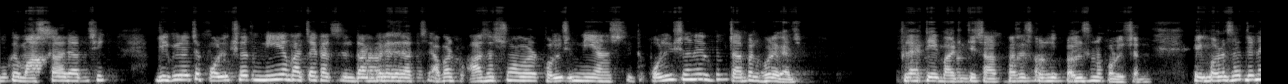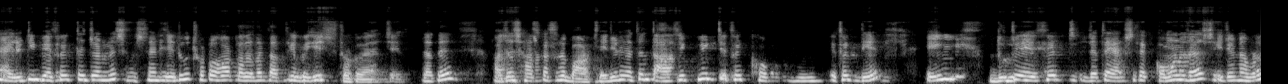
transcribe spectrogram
মুখে মাস্ক ছাড়া যাচ্ছি। যেগুলো হচ্ছে পলিউশন নিয়ে বাচ্চার কাছে ডাক্তার কাছে যাচ্ছে। আবার আসার সময় আবার পলিউশন নিয়ে আসছি। তো পলিউশনের চারপাশ ভরে গেছে। ফ্ল্যাটে বাড়িতে চারপাশে পলিউশন পলিউশন এই পলিউশনের জন্য অ্যাডিটিভ এফেক্টের জন্য শ্বাসনালী যেটুকু ছোট হওয়ার কথা তার থেকে বেশি ছোট হয়ে যাচ্ছে। যাতে বাচ্চার শ্বাসকষ্টটা বাড়ছে। এই জন্য যাতে তাড়াতাড়ি কুইক এফেক্ট এফেক্ট দিয়ে এই দুটো এফেক্ট যাতে একসাথে কমানো যায়, সেই জন্য আমরা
